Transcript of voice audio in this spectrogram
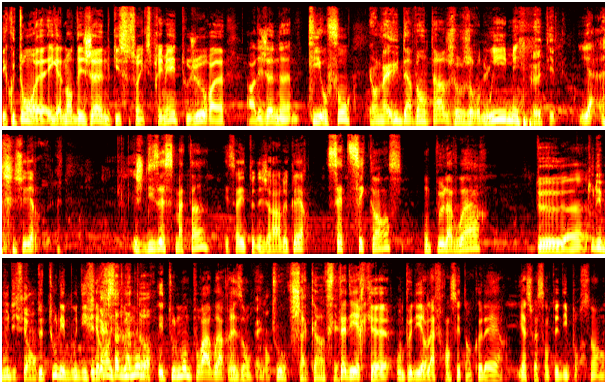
Écoutons euh, également des jeunes qui se sont exprimés, toujours. euh, alors les jeunes euh, qui, au fond. Et on a eu davantage aujourd'hui. Oui, mais. Il y a, je veux dire, je disais ce matin, et ça a étonné Gérard Leclerc, cette séquence, on peut la voir de euh, tous les bouts différents, de tous les bouts différents, et personne tout, le monde, et tout le monde pourra avoir raison. Toujours chacun fait. C'est-à-dire qu'on peut dire la France est en colère, il y a 70%,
